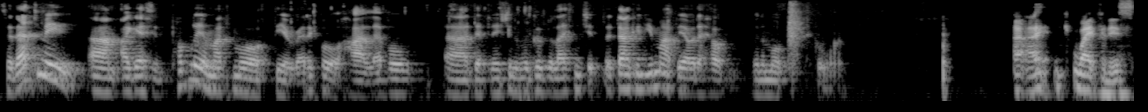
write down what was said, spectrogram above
So that to me, um, I guess, is probably a much more theoretical or high level uh, definition of a good relationship. But Duncan, you might be able to help with a more practical one. I, I wait for this.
